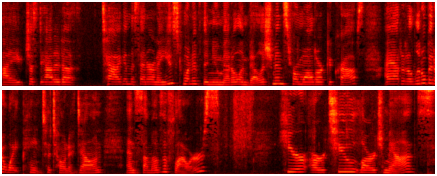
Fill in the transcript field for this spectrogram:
I just added a tag in the center and I used one of the new metal embellishments from Wild Orchid Crafts. I added a little bit of white paint to tone it down and some of the flowers. Here are two large mats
